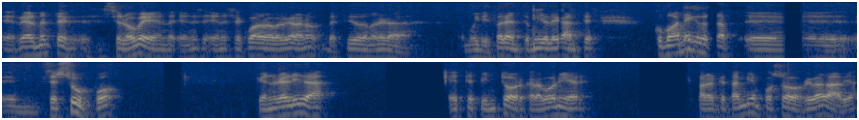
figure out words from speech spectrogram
eh, realmente se lo ve en, ese, cuadro de Belgrano, vestido de manera muy diferente, muy elegante. Como anécdota, eh, eh, se supo que en realidad este pintor, Carbonier, para el que también posó Rivadavia,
